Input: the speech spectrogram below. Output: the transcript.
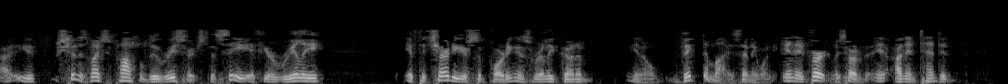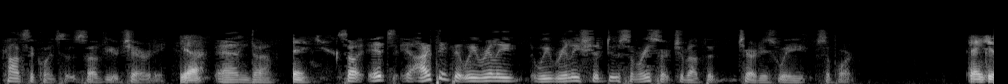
uh, you should as much as possible do research to see if you're really if the charity you're supporting is really going to you know victimize anyone inadvertently, sort of unintended consequences of your charity. Yeah. And uh, Thank you. so it's. I think that we really we really should do some research about the charities we support. Thank you,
